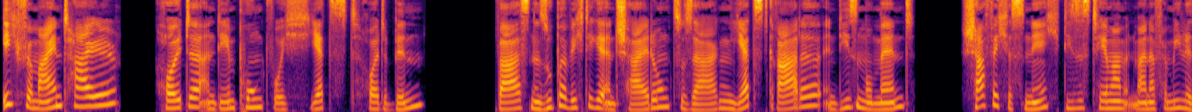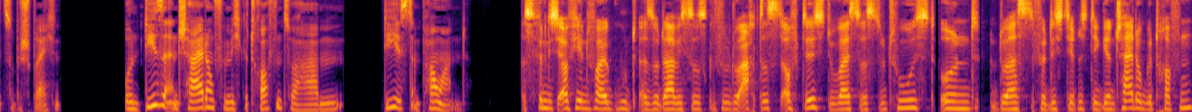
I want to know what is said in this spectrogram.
ich für meinen Teil, heute an dem Punkt, wo ich jetzt heute bin, war es eine super wichtige Entscheidung zu sagen, jetzt gerade in diesem Moment schaffe ich es nicht, dieses Thema mit meiner Familie zu besprechen. Und diese Entscheidung für mich getroffen zu haben, die ist empowernd. Das finde ich auf jeden Fall gut. Also da habe ich so das Gefühl, du achtest auf dich, du weißt, was du tust und du hast für dich die richtige Entscheidung getroffen.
